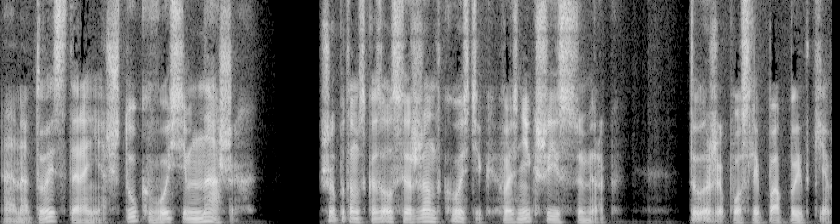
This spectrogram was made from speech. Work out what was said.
А на той стороне штук восемь наших. Шепотом сказал сержант Костик, возникший из сумерок. Тоже после попытки.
